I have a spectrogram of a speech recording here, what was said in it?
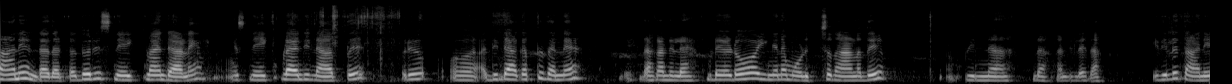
താനേ ഉണ്ടായത് കേട്ടോ ഇതൊരു സ്നേക്ക് പ്ലാന്റ് ആണ്. സ്നേക്ക് പ്ലാന്റിനകത്ത് ഒരു അതിന്റെ അകത്ത് തന്നെ ഇതാ കണ്ടില്ലേ? ഇവിടെ എടോ ഇങ്ങനെ മുളിച്ചതാണത്. പിന്നെ ഇതാ കണ്ടില്ലേ? ഇതാ. ഇതിൽ താനേ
